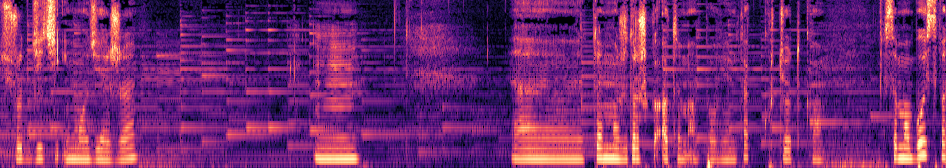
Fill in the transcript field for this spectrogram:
wśród dzieci i młodzieży. Um, e, to może troszkę o tym opowiem, tak króciutko. Samobójstwa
